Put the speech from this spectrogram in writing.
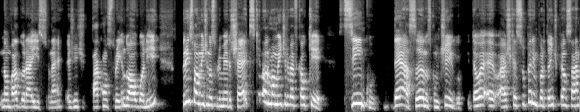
não vá durar isso, né? A gente está construindo algo ali principalmente nos primeiros cheques, que normalmente ele vai ficar o quê? 5, 10 anos contigo. Então, é, eu acho que é super importante pensar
